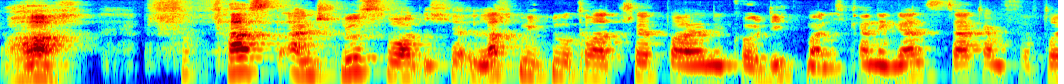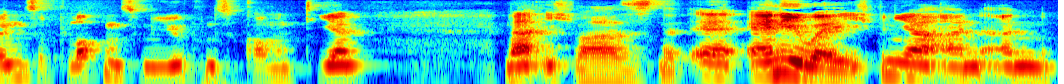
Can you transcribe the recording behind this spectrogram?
Ach, fast ein Schlusswort. Ich lache mich nur gerade Chat bei Nicole Diekmann. Ich kann den ganzen Tag am verbringen, zu blocken, zu muten, zu kommentieren. Na, ich weiß es nicht. Anyway, ich bin ja ein, ein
